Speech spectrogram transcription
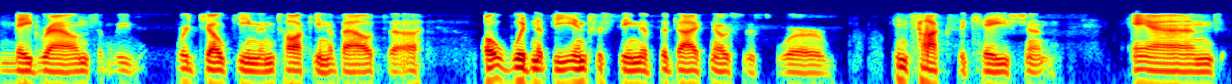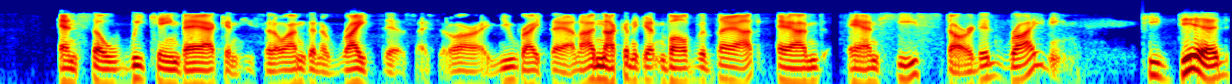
made rounds and we were joking and talking about, uh, oh, wouldn't it be interesting if the diagnosis were intoxication? And and so we came back and he said, "Oh, I'm going to write this." I said, "All right, you write that. I'm not going to get involved with that." And and he started writing. He did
